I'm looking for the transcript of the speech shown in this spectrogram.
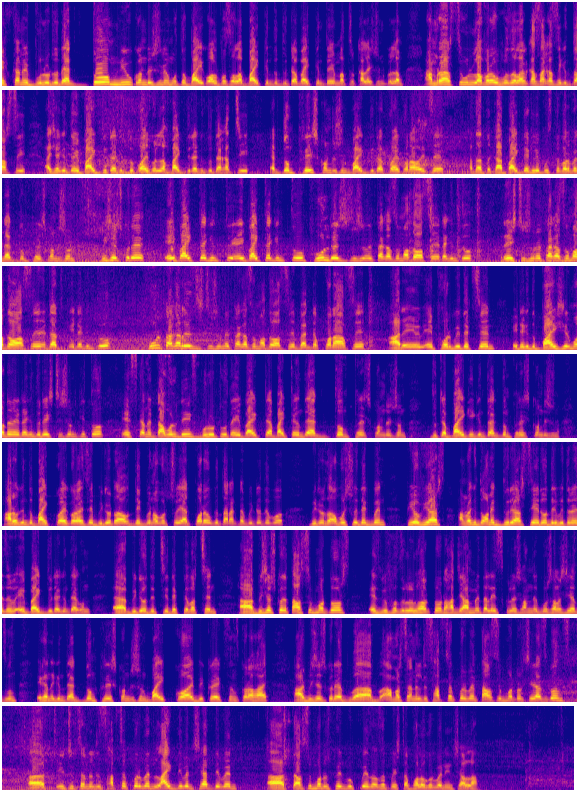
এক্সকানের Bluetooth একদম নিউ কন্ডিশনের মতো বাইক অল্প চলা বাইক কিন্তু, দুটা বাইক কিন্তু এইমাত্র কালেকশন করলাম। আমরা আসছি উল্লাপাড়া উপজেলার কাছাকাছি কিন্তু আসছি, আইসা কিন্তু এই বাইক দুটা কিন্তু ক্রয় করলাম বাইক দুটা কিন্তু দেখাচ্ছি। একদম ফ্রেশ কন্ডিশন বাইক দুটা ক্রয় করা হয়েছে। আপনার বাইক দেখলে বুঝতে পারবেন একদম ফ্রেশ কন্ডিশন বিশেষ করে এই বাইকটা কিন্তু এই বাইকটা কিন্তু ফুল রেজিস্ট্রেশনের টাকা জমা দেওয়া আছে। এটা কিন্তু রেজিস্ট্রেশনের টাকা জমা দেওয়া আছে। এটা এটা কিন্তু ফুল টাকা রেজিস্ট্রেশনের টাকা জমা দেওয়া আছে। ব্যাংকটা করা আছে। আর এই এই ফোর বি দেখছেন। এটা কিন্তু বাইশের মডেল এটা কিন্তু রেজিস্ট্রেশন কিন্তু এক্সকানের ডাবল ডিস্ক ব্লুটুথ এই বাইকটা বাইকটা কিন্তু একদম ফ্রেশ কন্ডিশন দুটা বাইকই কিন্তু একদম ফ্রেশ কন্ডিশন আরও কিন্তু বাইক ক্রয় করা হয়েছে, ভিডিওটা দেখবেন অবশ্যই আর পরেও কিন্তু আর একটা ভিডিও দেবো, ভিডিওটা অবশ্যই দেখবেন। প্রিয় ভিউয়ার্স আমরা কিন্তু অনেক দূরে আসছি রোদের ভিতরে, এই বাইক দুটা কিন্তু এখন ভিডিও দিচ্ছি, দেখতে পাচ্ছেন। আর বিশেষ করে Tasif Motors SB Fazlul Haq road Haji Ahmed Ali স্কুলের সামনে গোশালা সিরাজগঞ্জ। এখানে কিন্তু একদম ফ্রেশ কন্ডিশন বাইক ক্রয়, বিক্রয় এক্সচেঞ্জ করা হয়। আর বিশেষ করে আমার চ্যানেলটি সাবস্ক্রাইব করবেন, তাওসিফ মোটর সিরাজগঞ্জ। ইউটিউব চ্যানেলটি সাবস্ক্রাইব করবেন লাইক দেবেন শেয়ার দেবেন। আর তাওসিফ মোটর ফেসবুক পেজ আছে পেজটা ফলো করবেন ইনশাল্লাহ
